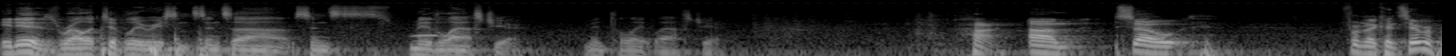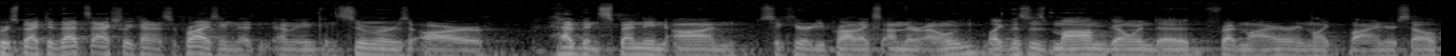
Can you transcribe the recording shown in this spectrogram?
It is relatively recent since, uh, since mid last year, mid to late last year. Huh. Um, so, from a consumer perspective, that's actually kind of surprising that, I mean, consumers are have been spending on security products on their own? Like this is mom going to Fred Meyer and like buying herself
